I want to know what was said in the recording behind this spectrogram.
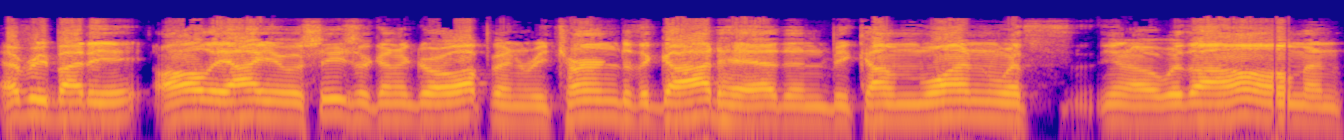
everybody, all the IUOCs are going to grow up and return to the Godhead and become one with, you know, with Aum and,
